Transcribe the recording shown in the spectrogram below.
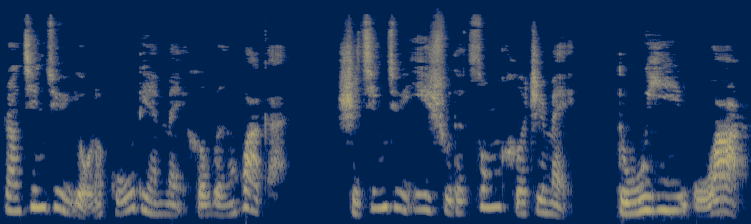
让京剧有了古典美和文化感，使京剧艺术的综合之美独一无二。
